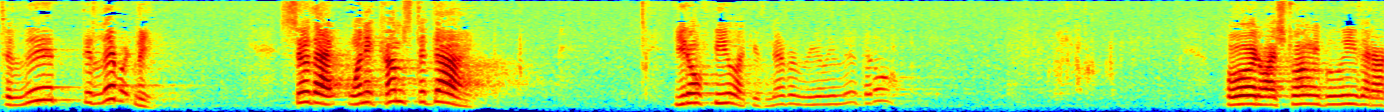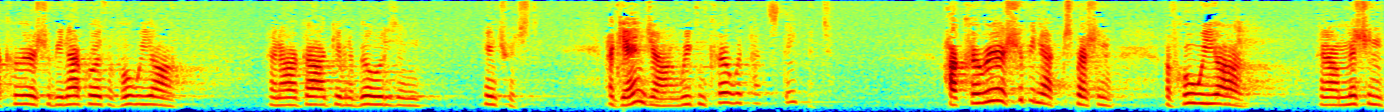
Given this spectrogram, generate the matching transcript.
to live deliberately so that when it comes to die, you don't feel like you've never really lived at all. Do I strongly believe that our career should be an outgrowth of who we are and our God given abilities and interests. Again, John, we concur with that statement. Our career should be an expression of who we are and our mission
